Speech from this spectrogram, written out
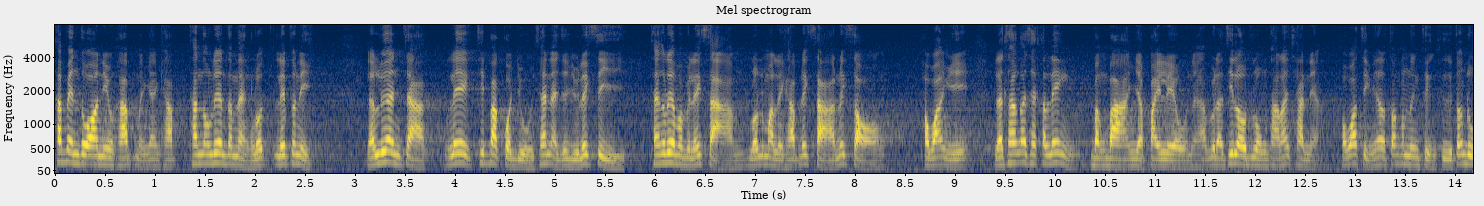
ถ้าเป็นตัว all new ครับเหมือนกันครับท่านต้องเลื่อนตำแหน่งรถ Rev Tronic แล้วเลื่อนจากเลขที่ปรากฏอยู่ท่านอาจจะอยู่เลข4ท่านก็เลื่อนมาเป็นเลข 3 ลดลงมาเลยครับเลข 3 เลข 2 ภาวะอย่างนี้ แล้วท่านก็ใช้คันเร่งบางๆ อย่าไปเร็วนะครับ เวลาที่เราลงทางลาดชันเนี่ย เพราะว่าสิ่งที่เราต้องคำนึงถึงคือต้องดู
